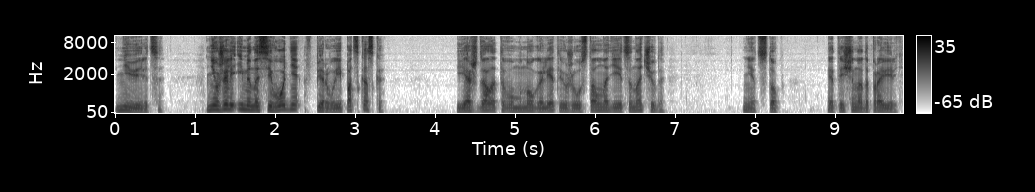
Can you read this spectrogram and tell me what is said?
Не верится. Неужели именно сегодня впервые подсказка? Я ждал этого много лет и уже устал надеяться на чудо. Нет, стоп. Это еще надо проверить.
